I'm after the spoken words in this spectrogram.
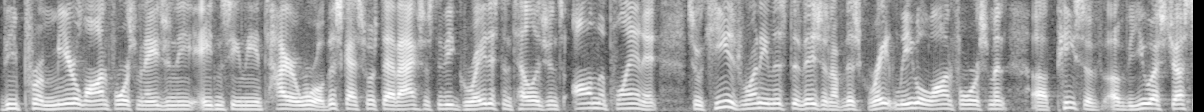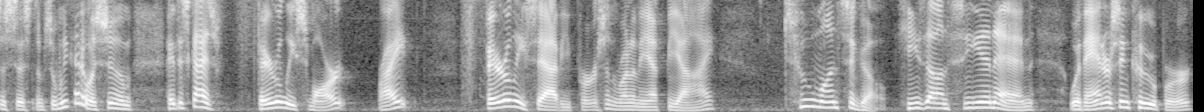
the premier law enforcement agency, in the entire world. This guy's supposed to have access to the greatest intelligence on the planet. So he is running this division of this great legal law enforcement uh, piece of, of the U.S. justice system. So we got to assume, hey, this guy's fairly smart, right? Fairly savvy person running the FBI. Two months ago, he's on CNN with Anderson Cooper,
